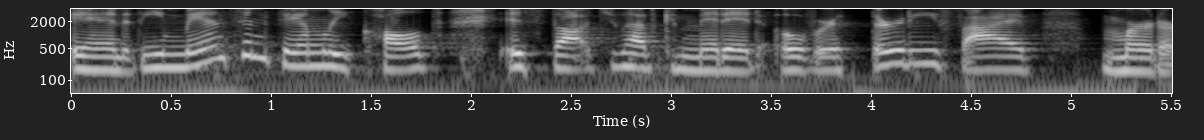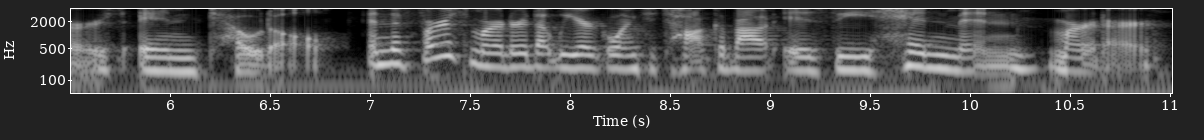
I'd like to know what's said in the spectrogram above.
And the Manson family cult is thought to have committed over 35 murders in total. And the first murder that we are going to talk about is the Hinman murder.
